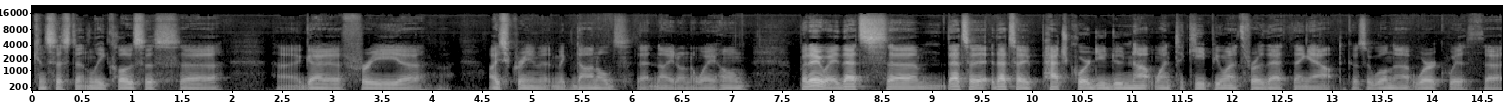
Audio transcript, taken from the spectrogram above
consistently closest uh, uh, got a free uh, ice cream at McDonald's that night on the way home. But anyway, that's, um, that's, a, that's a patch cord you do not want to keep. You want to throw that thing out because it will not work with uh,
